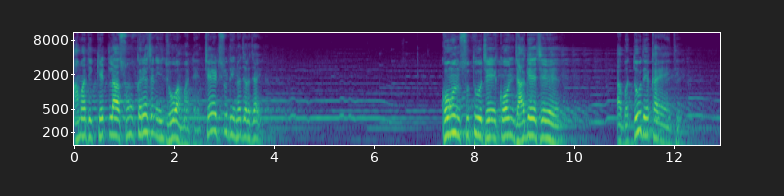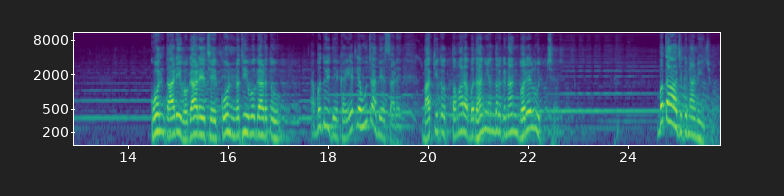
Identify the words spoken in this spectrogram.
આમાંથી કેટલા શું કરે છે ને એ જોવા માટે છેટ સુધી નજર જાય. કોણ સૂતું છે, કોણ જાગે છે, આ બધું દેખાય અહીંથી. કોણ તાળી વગાડે છે, કોણ નથી વગાડતું, આ બધું દેખાય. એટલે ઊંચા બેસાડે. બાકી તો તમારા બધાની અંદર જ્ઞાન ભરેલું જ છે. બધા જ જ્ઞાની છો.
